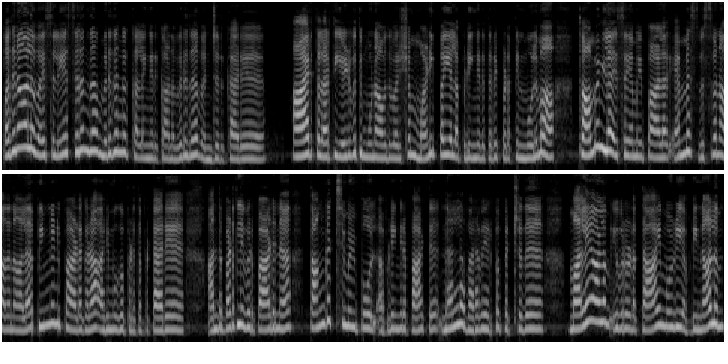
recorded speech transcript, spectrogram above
14 வயசுலயே சிறந்த மிருதங்க கலைஞருக்கான விருதை வென்றிருக்காரு. 1973வது வருஷம் மணிப்பயல் அப்படிங்கிற திரைப்படத்தின் மூலமா தமிழ்ல இசையமைப்பாளர் எம். எஸ். விஸ்வநாதனால பின்னணி பாடகரா அறிமுகப்படுத்தப்பட்டாரு. அந்த படத்துல இவர் பாடின "தங்கச்சிமிழ் போல்" அப்படிங்கிற பாட்டு நல்ல வரவேற்பு பெற்றது. மலையாளம் இவரோட தாய்மொழி அப்படின்னாலும்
